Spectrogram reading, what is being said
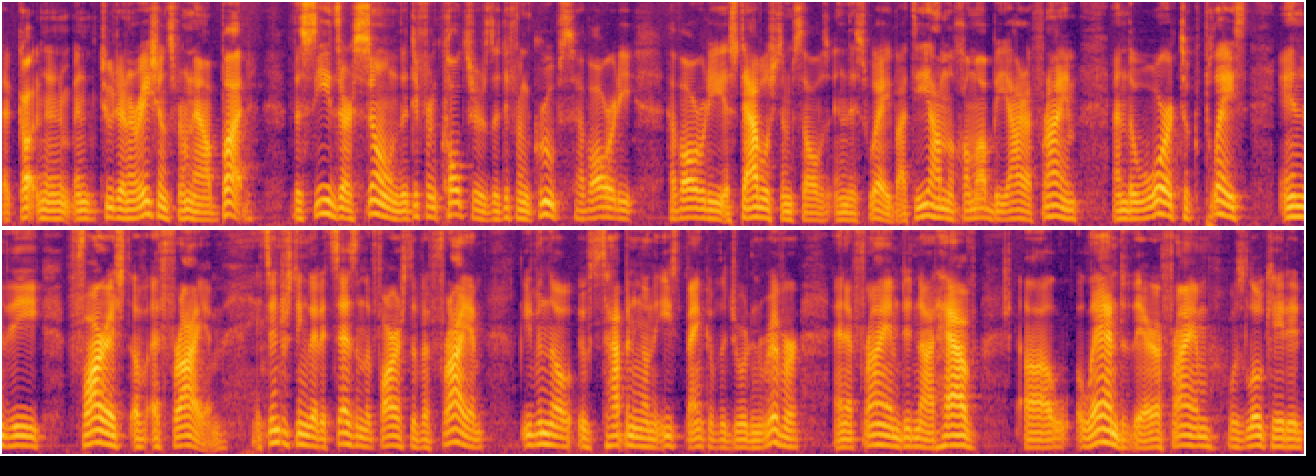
uh, in two generations from now. But the seeds are sown. The different cultures, the different groups have already have already established themselves in this way. And the war took place in the forest of Ephraim. It's interesting that it says in the forest of Ephraim, even though it was happening on the east bank of the Jordan River, and Ephraim did not have uh, land there. Ephraim was located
